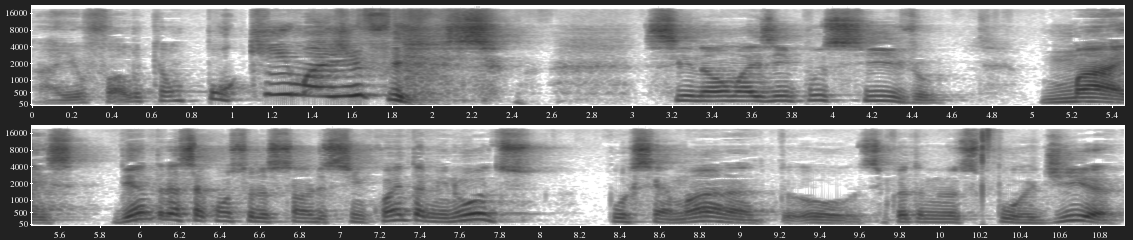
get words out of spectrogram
aí eu falo que é um pouquinho mais difícil, se não mais impossível. Mas dentro dessa construção de 50 minutos por semana, ou 50 minutos por dia,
